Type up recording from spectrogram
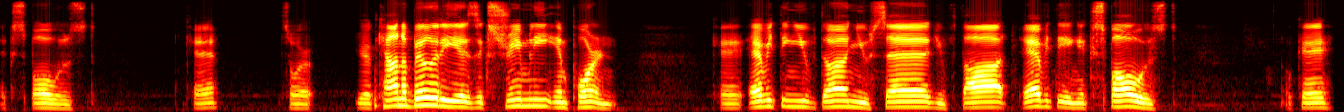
exposed. Okay? So your accountability is extremely important. Okay? Everything you've done, you've said, you've thought, everything exposed Okay?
